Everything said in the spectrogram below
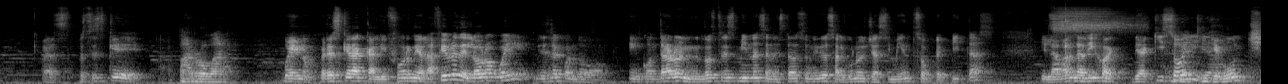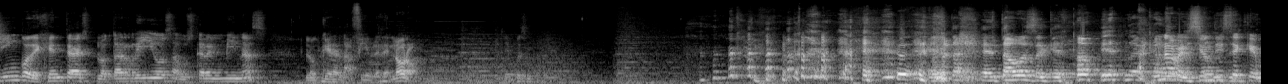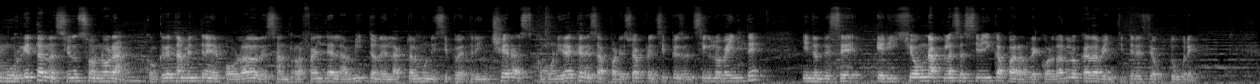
Pues es que... Para robar. Bueno, pero es que era California. La fiebre del oro, güey, era cuando encontraron en dos, tres minas en Estados Unidos algunos yacimientos o pepitas. Y la banda dijo, de aquí soy. De aquí y llegó un chingo de gente a explotar ríos, a buscar en minas lo que era la fiebre del oro. Sí, pues. el, ta- el Tavo se quedó viendo acá. Una versión dice que Murrieta nació en Sonora, concretamente en el poblado de San Rafael de Alamito, en el actual municipio de Trincheras, comunidad que desapareció a principios del siglo XX y donde se erigió una plaza cívica para recordarlo cada 23 de octubre.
